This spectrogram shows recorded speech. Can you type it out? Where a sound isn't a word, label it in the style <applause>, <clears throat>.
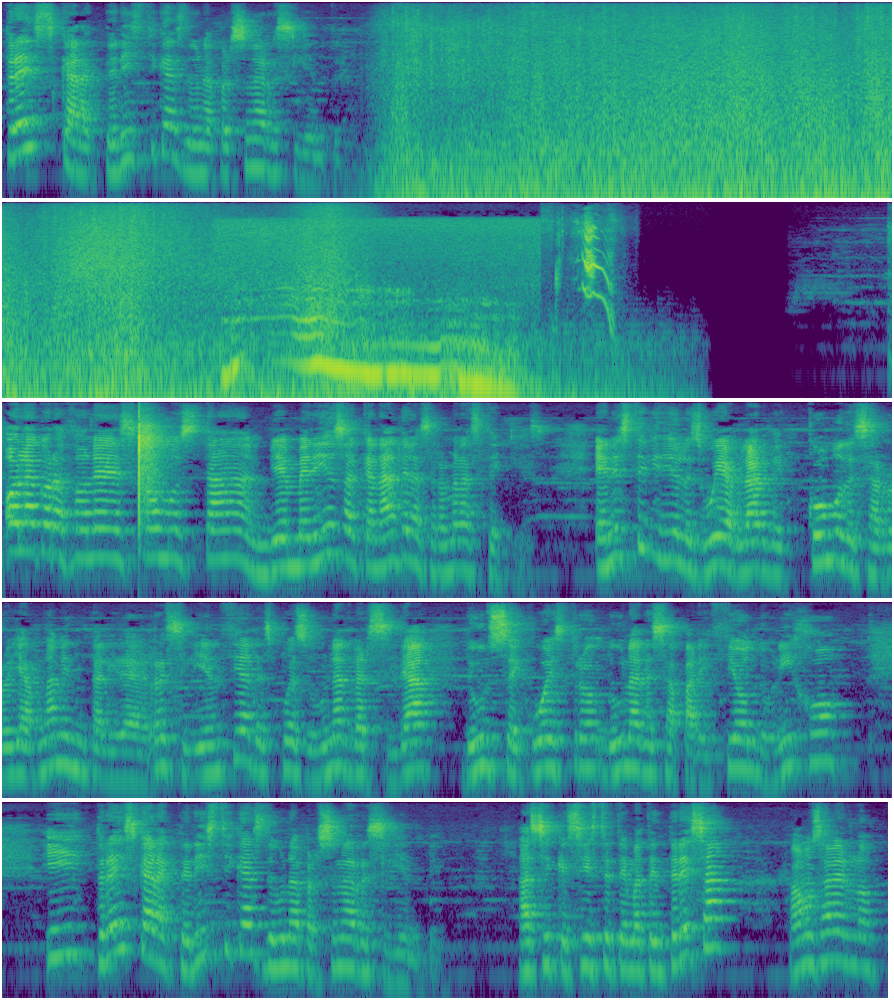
Tres características de una persona resiliente. Hola corazones, ¿cómo están? Bienvenidos al canal de las hermanas Tecles. En este vídeo les voy a hablar de cómo desarrollar una mentalidad de resiliencia después de una adversidad, de un secuestro, de una desaparición de un hijo y tres características de una persona resiliente. Así que si este tema te interesa, vamos a verlo.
